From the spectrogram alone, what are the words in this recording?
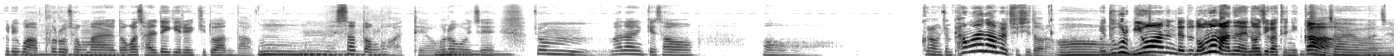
그리고 앞으로 정말 너가 잘 되기를 기도한다고 음. 했었던 것 같아요. 그리고 이제 좀 하나님께서 어 그럼 좀 평안함을 주시더라고요. 어. 누구를 미워하는데도 너무 많은 에너지가 드니까 맞아요. 맞아요.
